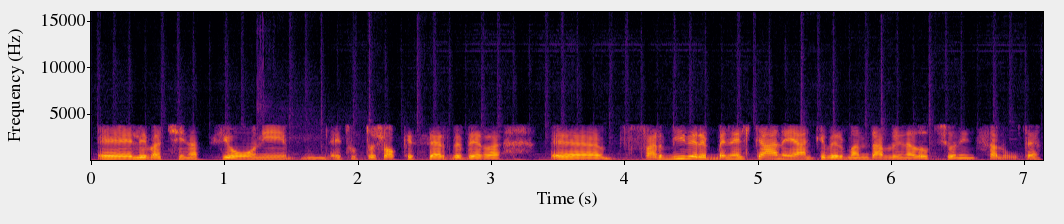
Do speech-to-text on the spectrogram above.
eh, le vaccinazioni e tutto ciò che serve per eh, far vivere bene il cane e anche per mandarlo in adozione in salute.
